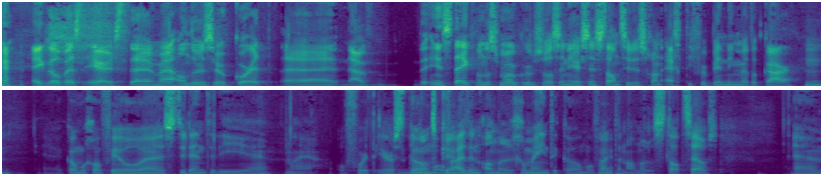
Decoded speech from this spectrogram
Ik wil best eerst. eh antwoord is heel kort. Nou, de insteek van de smoke groups was in eerste instantie dus gewoon echt die verbinding met elkaar. hmm. Er komen gewoon veel studenten die nou ja, of voor het eerst Niemand komen, of uit een andere gemeente komen, of Ja. uit een andere stad zelfs. Ehm,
